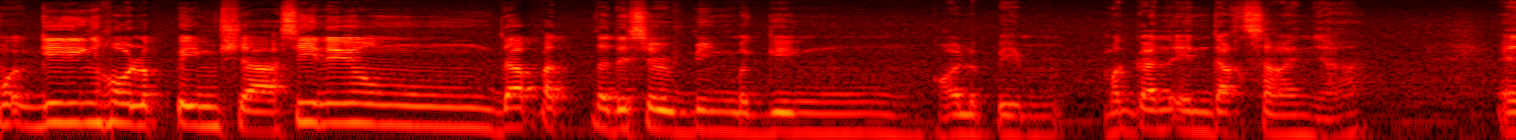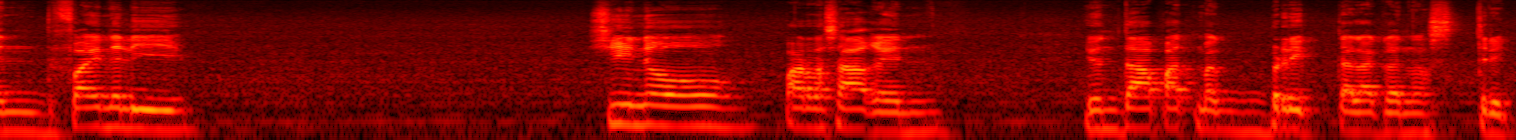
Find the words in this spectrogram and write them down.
magiging Hall of Fame siya, sino yung dapat na deserving maging Hall of Fame? Mag-induct sa kanya? And finally, sino para sa akin yung dapat mag-break talaga ng streak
